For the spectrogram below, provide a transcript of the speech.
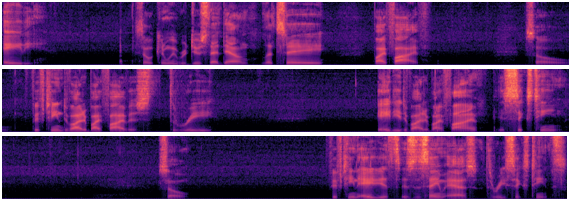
80. So can we reduce that down? Let's say by 5. So 15 divided by 5 is 3. 80 divided by 5 is 16. So 15 eightieths is the same as 3 sixteenths.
